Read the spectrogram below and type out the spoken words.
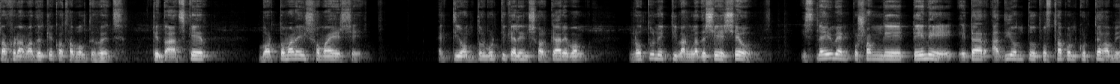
তখন আমাদেরকে কথা বলতে হয়েছে। কিন্তু আজকের বর্তমানে এই সময়ে এসে একটি অন্তর্বর্তীকালীন সরকার এবং নতুন একটি বাংলাদেশে এসেও ইসলামী ব্যাংক প্রসঙ্গে টেনে এটার আদি অন্ত উপস্থাপন করতে হবে,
